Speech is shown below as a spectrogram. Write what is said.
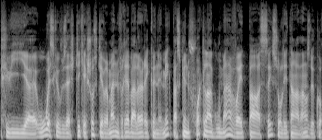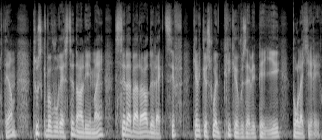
Puis, euh, ou est-ce que vous achetez quelque chose qui a vraiment une vraie valeur économique? Parce qu'une fois que l'engouement va être passé sur les tendances de court terme, tout ce qui va vous rester dans les mains, c'est la valeur de l'actif, quel que soit le prix que vous avez payé pour l'acquérir.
